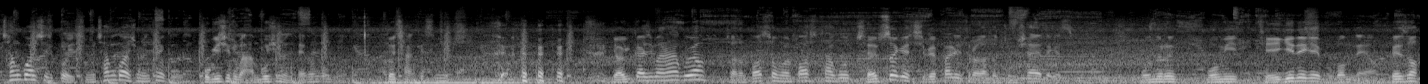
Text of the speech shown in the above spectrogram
참고하실 거 있으면 참고하시면 되고 보기 싫으면 안 보시면 되는 거고 그렇지 않겠습니까? 여기까지만 하고요. 저는 버스 오면 버스 타고 잽싸게 집에 빨리 들어가서 좀 쉬어야 되겠습니다. 오늘은 몸이 되게 되게 무겁네요. 그래서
